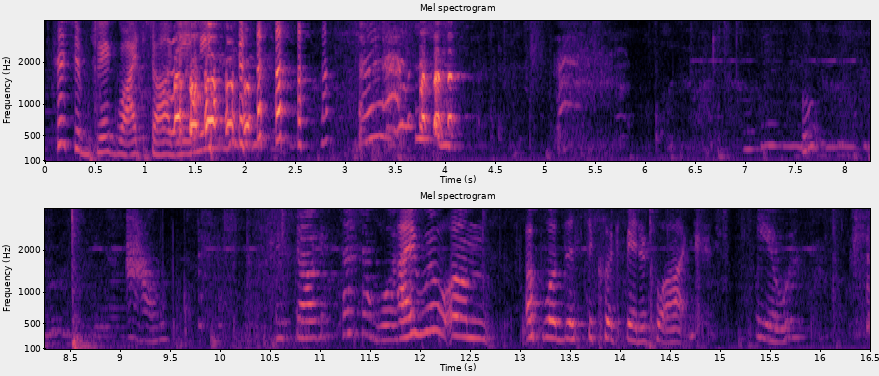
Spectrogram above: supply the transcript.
Such a big watchdog, Amy. Ow. this dog is such a wuss. I will um upload this to clickbait o'clock. Ew.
